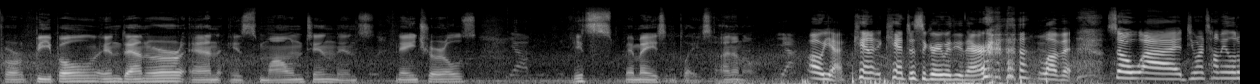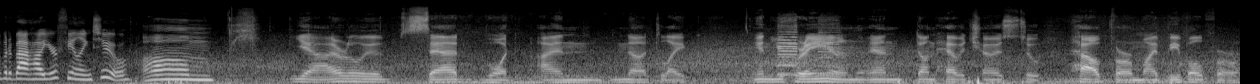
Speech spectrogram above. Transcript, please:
for people in Denver and its mountain, its naturals. Yeah. It's amazing place. I don't know. Yeah. Oh yeah, can't can't disagree with you there. Love it. So, uh, do you want to tell me a little bit about how you're feeling too? Um, yeah, I really sad what I'm not like in Ukraine and don't have a chance to help for my people for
